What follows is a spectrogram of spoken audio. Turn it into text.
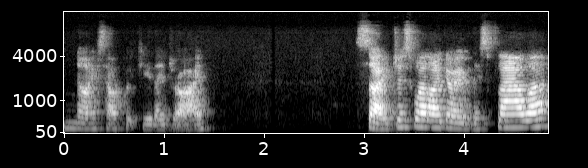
nice how quickly they dry. So just while I go over this flower,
